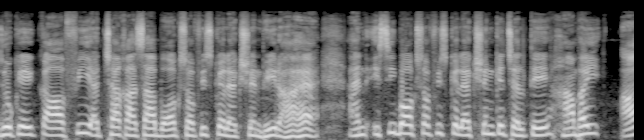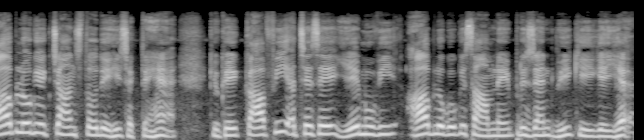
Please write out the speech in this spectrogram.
जो कि काफ़ी अच्छा खासा बॉक्स ऑफ़िस कलेक्शन भी रहा है। एंड इसी बॉक्स ऑफ़िस कलेक्शन के चलते हाँ भाई, आप लोग एक चांस तो दे ही सकते हैं, क्योंकि काफ़ी अच्छे से ये मूवी आप लोगों के सामने प्रेजेंट भी की गई है।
